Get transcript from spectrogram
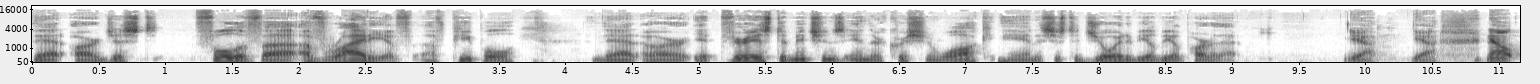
that are just full of uh, a variety of of people that are at various dimensions in their Christian walk, and it's just a joy to be able to be a part of that. Yeah, yeah. Now,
